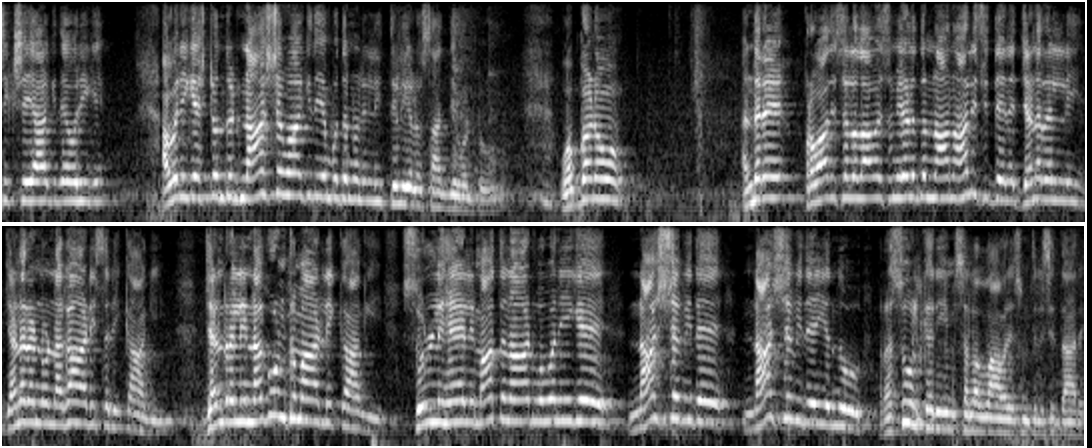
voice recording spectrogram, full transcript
ಶಿಕ್ಷೆಯಾಗಿದೆ ಅವರಿಗೆ ಅವರಿಗೆ ಎಷ್ಟೊಂದು ನಾಶವಾಗಿದೆ ಎಂಬುದನ್ನು ಇಲ್ಲಿ ತಿಳಿಯಲು ಸಾಧ್ಯ ಉಂಟು ಒಬ್ಬನು ಅಂದರೆ ಪ್ರವಾದಿ ಸಲ್ಲಲ್ಲಾಹು ಹೇಳಿದ್ರು ನಾನು ಆಲಿಸಿದ್ದೇನೆ, ಜನರಲ್ಲಿ ಜನರನ್ನು ನಗಾಡಿಸಲಿಕ್ಕಾಗಿ, ಜನರಲ್ಲಿ ನಗುಂಟು ಮಾಡಲಿಕ್ಕಾಗಿ, ಸುಳ್ಳು ಹೇಳಿ ಮಾತನಾಡುವವನಿಗೆ ನಾಶವಿದೆ ನಾಶವಿದೆ ಎಂದು ರಸೂಲ್ ಕರೀಂ ಸಲ್ಲಲ್ಲಾಹು ಅಲೈಹಿ ವಸಲ್ಲಂ ತಿಳಿಸಿದ್ದಾರೆ.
